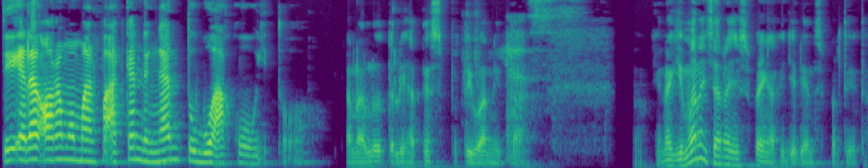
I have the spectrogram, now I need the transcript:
jadi kadang orang memanfaatkan dengan tubuh aku gitu Karena lu terlihatnya seperti wanita. yes Oke. Nah gimana caranya supaya nggak kejadian seperti itu?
